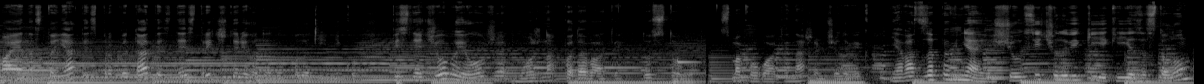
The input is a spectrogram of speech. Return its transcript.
має настоятись, пропитатись десь 3-4 години в холодильнику, після чого його вже можна подавати до столу, смакувати нашим чоловікам. Я вас запевняю, що усі чоловіки, які є за столом,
